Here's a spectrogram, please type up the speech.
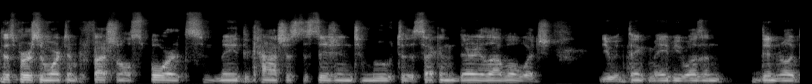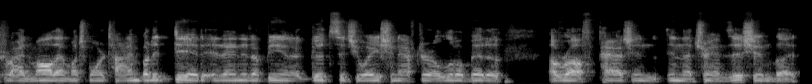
this person worked in professional sports made the conscious decision to move to the secondary level which you would think maybe wasn't didn't really provide them all that much more time, but it did. It ended up being a good situation after a little bit of a rough patch in in that transition, but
